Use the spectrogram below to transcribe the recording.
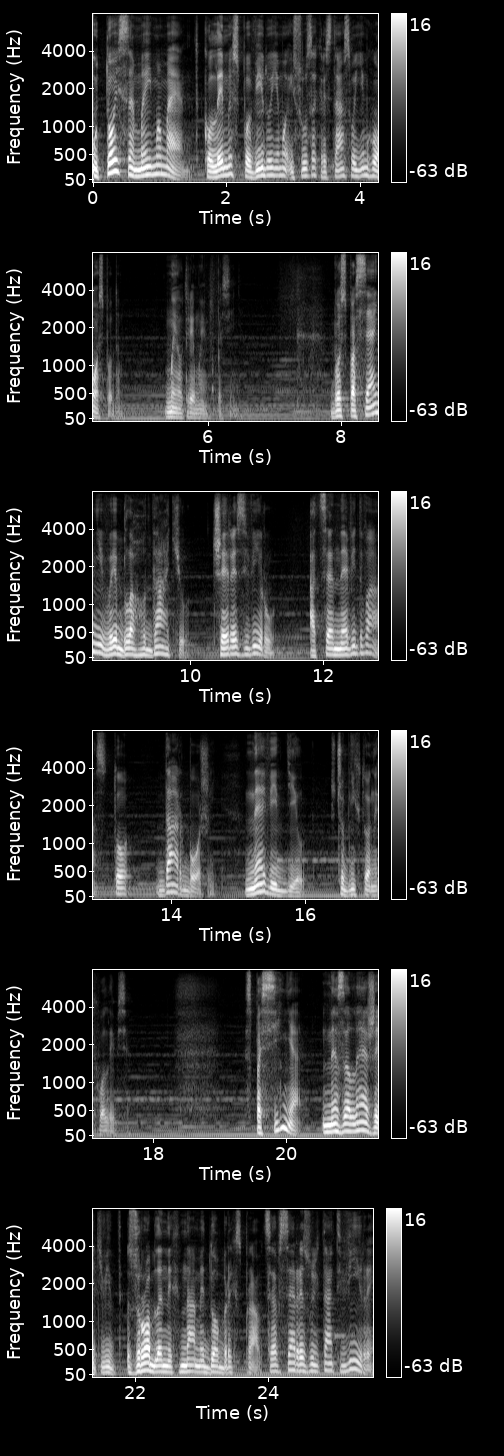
У той самий момент, коли ми сповідуємо Ісуса Христа своїм Господом, ми отримуємо спасіння. Бо спасені ви благодаттю через віру, а це не від вас, то дар Божий, не від діл, щоб ніхто не хвалився. Спасіння не залежить від зроблених нами добрих справ. Це все результат віри.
